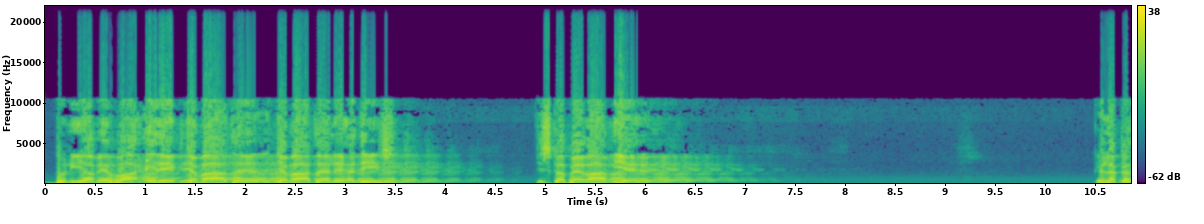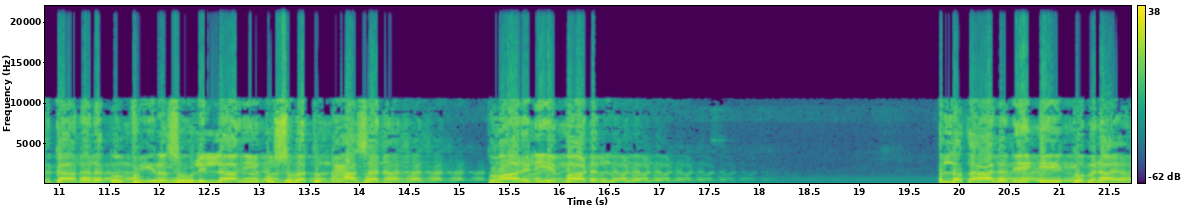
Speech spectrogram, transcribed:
دنیا میں واحد ایک جماعت ہے، جماعت اہل حدیث۔ جس کا پیغام یہ ہے کہ لقت کان لکم فی رسول اللہ اسوت الحسن تمہارے لیے ماڈل اللہ تعالی نے ایک کو بنایا۔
